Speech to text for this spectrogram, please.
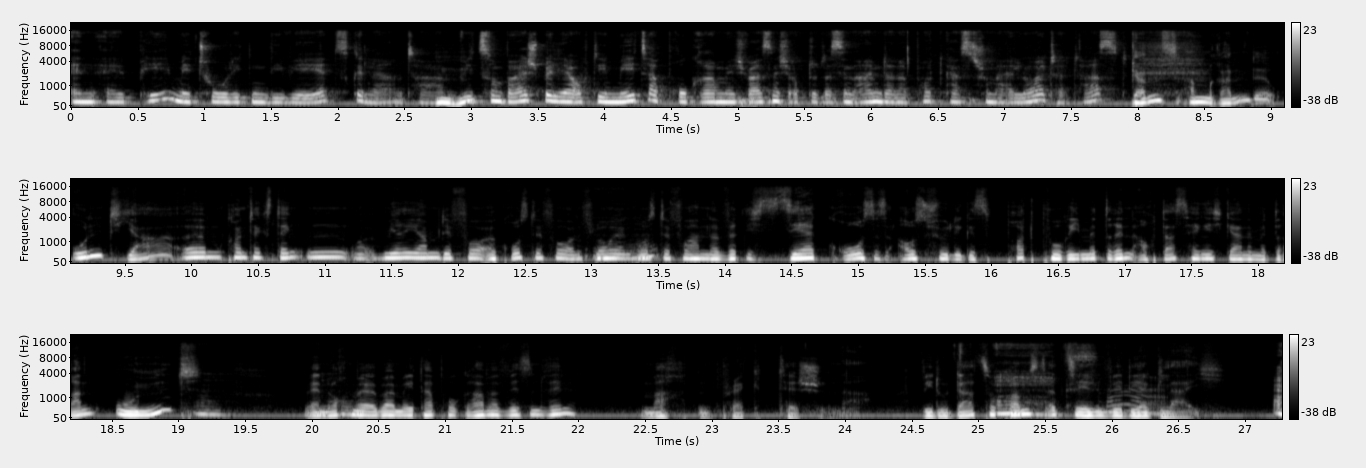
NLP-Methodiken, die wir jetzt gelernt haben, mhm. wie zum Beispiel ja auch die Metaprogramme. Ich weiß nicht, ob du das in einem deiner Podcasts schon mal erläutert hast. Ganz am Rande und ja, ähm, Kontextdenken, Miriam Devor, äh, Großdevor und Florian mhm. Großdevor haben da wirklich sehr großes, ausführliches Potpourri mit drin. Auch das hänge ich gerne mit dran. Und mhm. wer noch mhm. mehr über Metaprogramme wissen will, macht einen Practitioner. Wie du dazu kommst, erzählen wir dir gleich.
